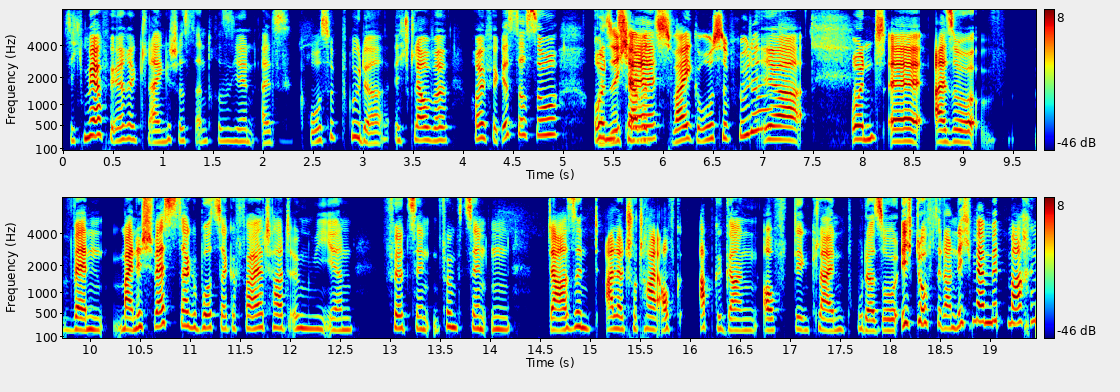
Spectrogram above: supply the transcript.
sich mehr für ihre Kleingeschwister interessieren als große Brüder. Ich glaube, häufig ist das so. Und, also ich äh, habe zwei große Brüder. Ja. Und äh, also, wenn meine Schwester Geburtstag gefeiert hat, irgendwie ihren 14., 15., da sind alle total auf, abgegangen auf den kleinen Bruder. So, ich durfte dann nicht mehr mitmachen,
